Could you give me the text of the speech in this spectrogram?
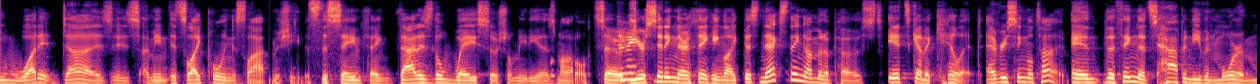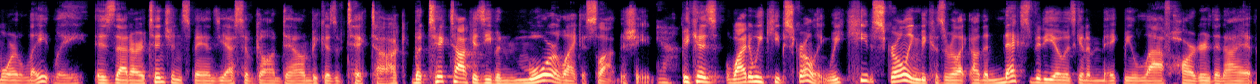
what it does is, I mean, it's like pulling a slot machine. It's the same thing. That is the way social media is modeled. So I- you're sitting there thinking, like, this next thing I'm going to post, it's going to kill it every single time. And the thing that's happened even more and more lately is that our attention spans, yes, have gone down because of TikTok, but TikTok is even more like a slot machine. Yeah. Because why do we keep scrolling? We keep scrolling because we're like, oh, the next video is going to make me laugh harder than I have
